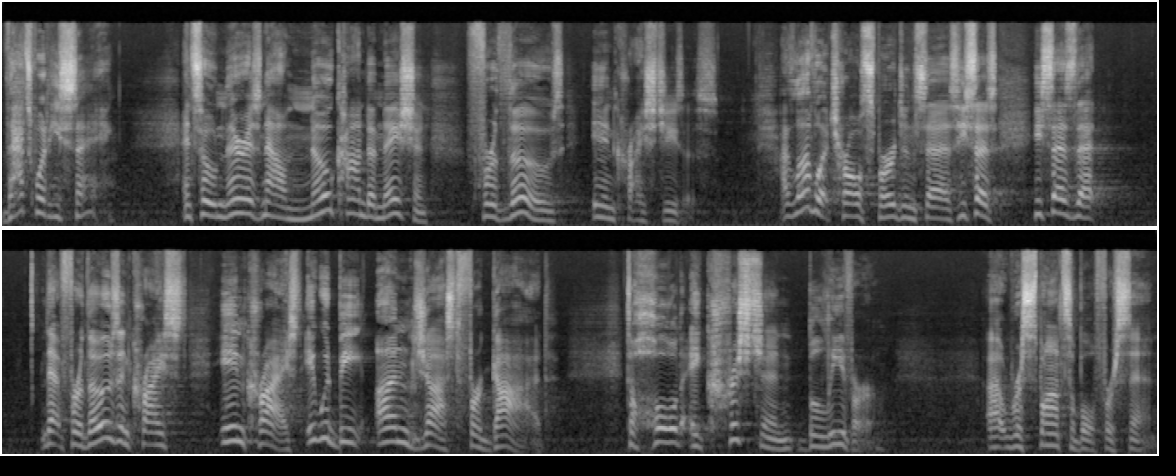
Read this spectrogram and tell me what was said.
That's what he's saying. And so there is now no condemnation for those in Christ Jesus. I love what Charles Spurgeon says. He says, he says that, that for those in Christ, in Christ, it would be unjust for God to hold a Christian believer uh, responsible for sin.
